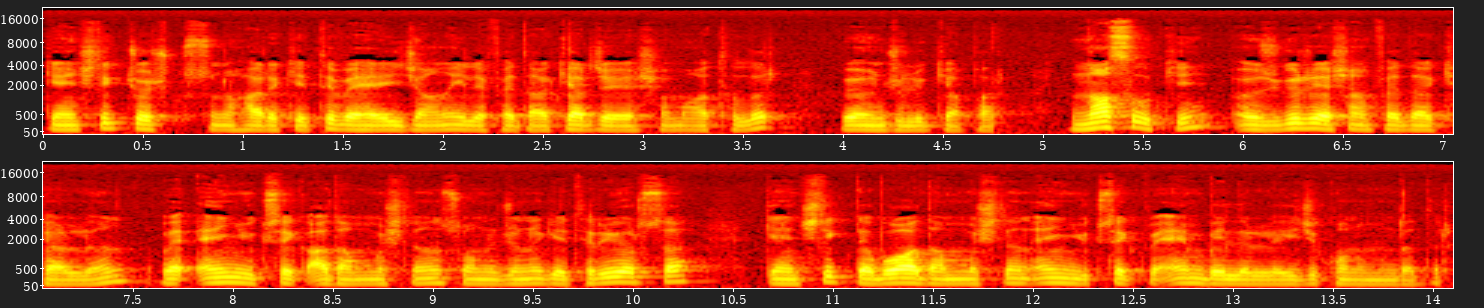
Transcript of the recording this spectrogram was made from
Gençlik coşkusunu, hareketi ve heyecanı ile fedakarca yaşama atılır ve öncülük yapar. Nasıl ki özgür yaşam fedakarlığın ve en yüksek adanmışlığın sonucunu getiriyorsa, gençlik de bu adanmışlığın en yüksek ve en belirleyici konumundadır.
